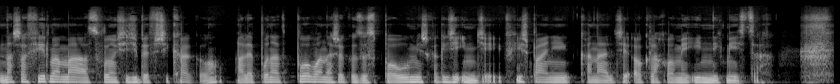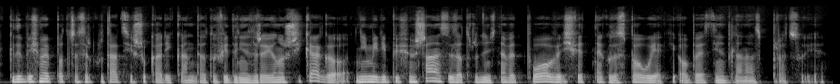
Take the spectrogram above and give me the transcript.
Nasza firma ma swoją siedzibę w Chicago, ale ponad połowa naszego zespołu mieszka gdzie indziej w Hiszpanii, Kanadzie, Oklahomie i innych miejscach. Gdybyśmy podczas rekrutacji szukali kandydatów jedynie z rejonu Chicago, nie mielibyśmy szansy zatrudnić nawet połowy świetnego zespołu, jaki obecnie dla nas pracuje.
